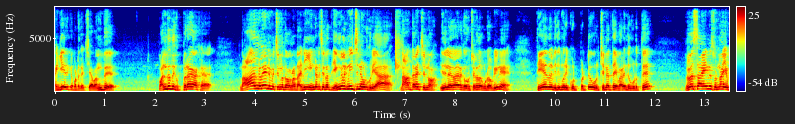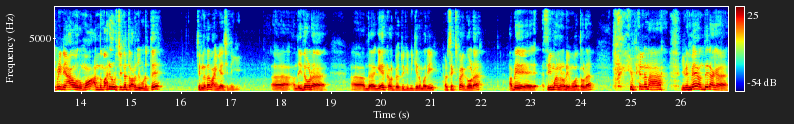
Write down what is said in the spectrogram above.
அங்கீகரிக்கப்பட்ட கட்சியாக வந்து வந்ததுக்கு பிறகாக நாங்களே நம்ம சின்னத்தை வாங்கடா நீ எங்கட சின்னத்தை எங்களுக்கு நீ சின்ன கொடுக்குறியா? நான் தரேன் சின்னம். இதில் ஏதாவது எனக்கு ஒரு சின்னத்தை கொடு அப்படின்னு தேர்தல் விதிமுறைக்கு உட்பட்டு ஒரு சின்னத்தை வரைந்து கொடுத்து விவசாயின்னு சொன்னால் எப்படி ஞாபகம் வருமோ அந்த மாதிரி ஒரு சின்னத்தை வரைஞ்சி கொடுத்து சின்னத்தை வாங்கியாச்சு இன்றைக்கி அந்த இதோட அந்த கேர் கலப்பையை தூக்கி நிற்கிற மாதிரி சிக்ஸ் பேக்கோட அப்படியே சீமானனுடைய முகத்தோட. இப்போ என்னென்னா இனிமேல் வந்து நாங்கள்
